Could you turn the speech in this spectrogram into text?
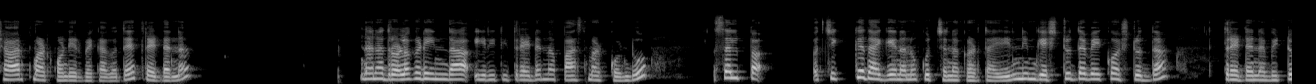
ಶಾರ್ಪ್ ಮಾಡ್ಕೊಂಡಿರ್ಬೇಕಾಗುತ್ತೆ ಥ್ರೆಡನ್ನು ನಾನು ಅದರೊಳಗಡೆಯಿಂದ ಈ ರೀತಿ ಥ್ರೆಡನ್ನು ಪಾಸ್ ಮಾಡಿಕೊಂಡು ಸ್ವಲ್ಪ ಚಿಕ್ಕದಾಗೆ ನಾನು ಕುಚ್ಚನ್ನು ಕಟ್ತಾ ಇದ್ದೀನಿ. ನಿಮ್ಗೆ ಎಷ್ಟುದ್ದ ಬೇಕೋ ಅಷ್ಟುದ್ದ ಥ್ರೆಡನ್ನು ಬಿಟ್ಟು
